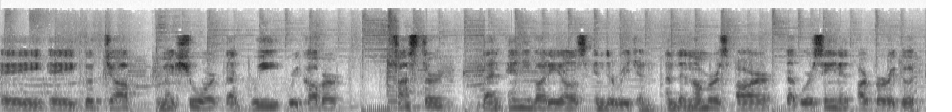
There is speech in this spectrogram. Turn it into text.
a, a good job to make sure that we recover faster than anybody else in the region. And the numbers are that we're seeing it are very good.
